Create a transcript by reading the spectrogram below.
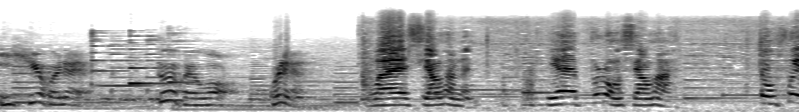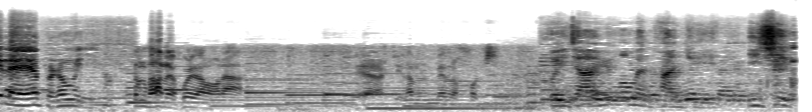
一起回来，都陪我过年。我想他们，也不用想他，都回来也不容易。等他们回来了呢，也给他们好吃。回家与我们团聚，一起过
